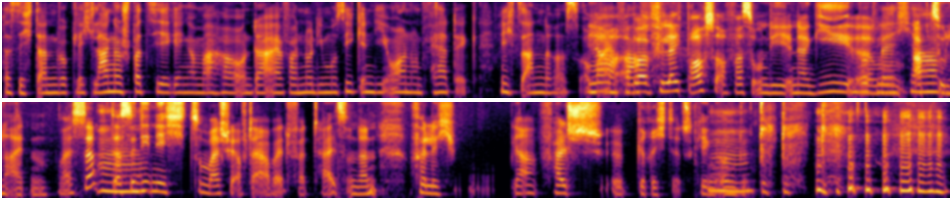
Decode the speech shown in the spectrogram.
dass ich dann wirklich lange Spaziergänge mache und da einfach nur die Musik in die Ohren und fertig, nichts anderes. Um ja, aber vielleicht brauchst du auch was, um die Energie wirklich, ähm, abzuleiten, ja. weißt du? Mhm. Dass du die nicht zum Beispiel auf der Arbeit verteilst und dann völlig ja, falsch äh, gerichtet gegen mm.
